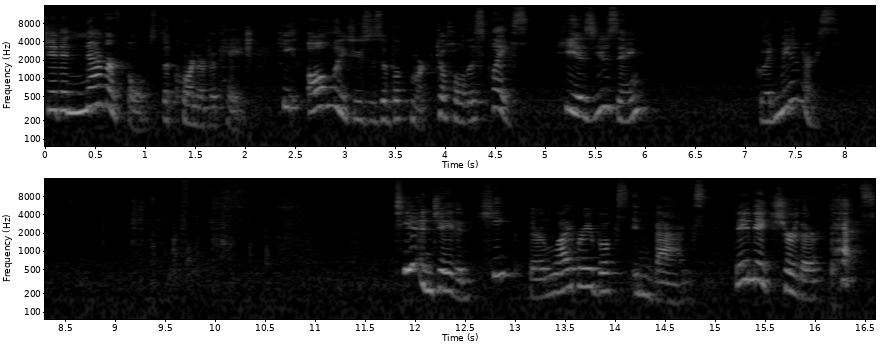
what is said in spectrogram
Jaden never folds the corner of a page. He always uses a bookmark to hold his place. He is using good manners. Tia and Jaden keep their library books in bags. They make sure their pets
